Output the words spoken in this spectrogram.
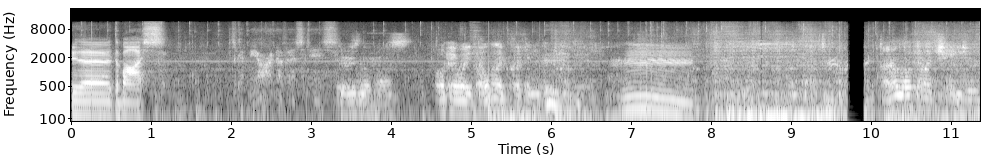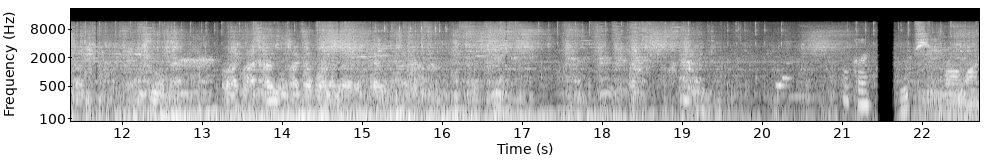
do the, the boss. It's gonna be hard enough as it is. there is no boss. Okay, wait, don't like click anything. Mmm. I don't know if it like changes like each single map. But like last time it was like the one on the very bottom. Okay. Oops, wrong one.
